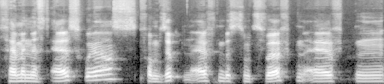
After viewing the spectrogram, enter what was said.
Feminist Elsewheres vom 7.11. bis zum 12.11.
